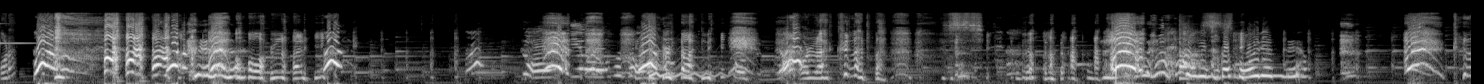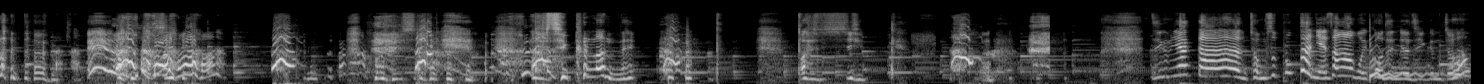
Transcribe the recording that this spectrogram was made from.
어라? 어, 얼라리. 저 뛰어서 저 얼라리. 얼라 큰일 났다. 씨, 저기 누가 보이는데요? 큰일 났다. 아씨. 아씨 큰일 났네. 아씨. 지금 약간 점수 폭탄 예상하고 있거든요, 지금 저.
